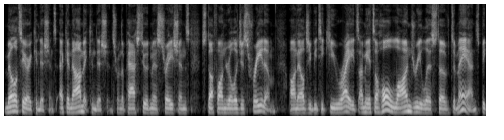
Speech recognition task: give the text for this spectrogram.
military conditions, economic conditions from the past two administrations, stuff on religious freedom, on LGBTQ rights. I mean, it's a whole laundry list of demands because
